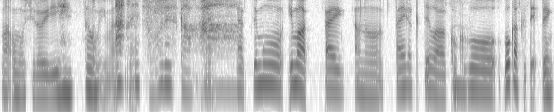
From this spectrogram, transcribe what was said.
まあ面白いと思いますね。そうですか。はい。でも今大あの大学では国語、うん、語学で勉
